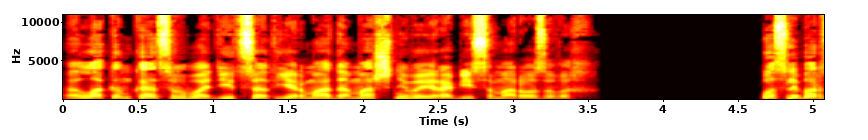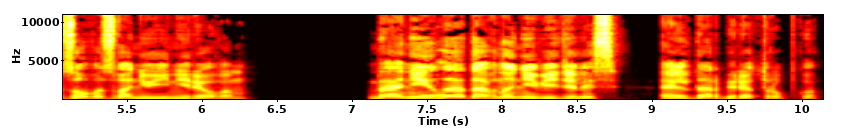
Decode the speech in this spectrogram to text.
лакомка освободится от ерма домашнего Ирабиса Морозовых. После Борзова звоню Янеревым. «Данила, давно не виделись». Эльдар берет трубку.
